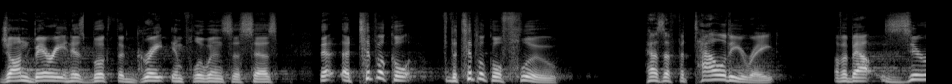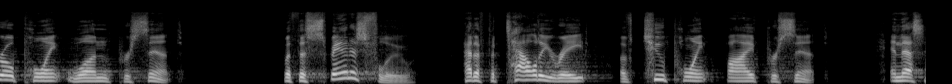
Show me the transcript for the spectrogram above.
John Barry, in his book, The Great Influenza, says that a typical, the typical flu has a fatality rate of about 0.1%. But the Spanish flu had a fatality rate of 2.5%. And that's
